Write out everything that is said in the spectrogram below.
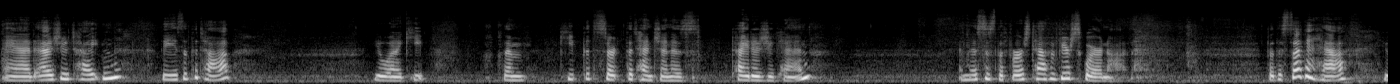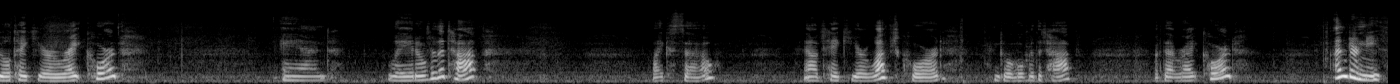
And as you tighten these at the top, you want to keep them, keep the, the tension as tight as you can. And this is the first half of your square knot. For the second half, you will take your right cord and lay it over the top, like so. Now take your left cord and go over the top of that right cord, underneath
